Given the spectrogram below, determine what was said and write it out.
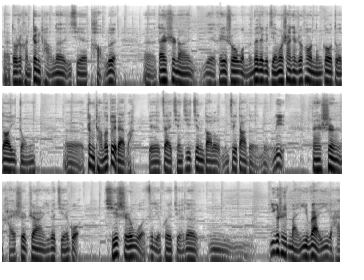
呃，都是很正常的一些讨论，呃，但是呢，也可以说我们为这个节目上线之后能够得到一种呃正常的对待吧，也在前期尽到了我们最大的努力，但是还是这样一个结果，其实我自己会觉得，嗯。一个是蛮意外，一个还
